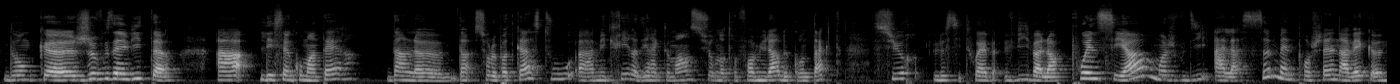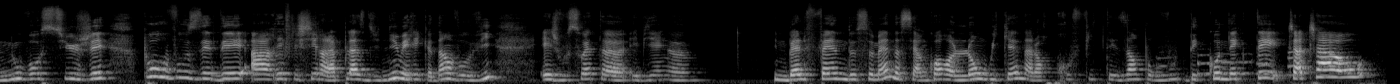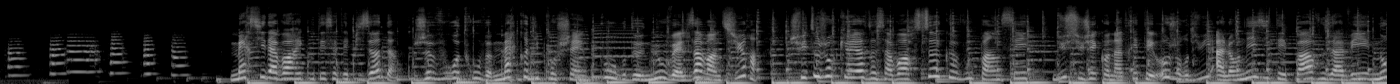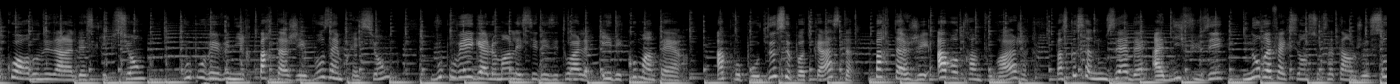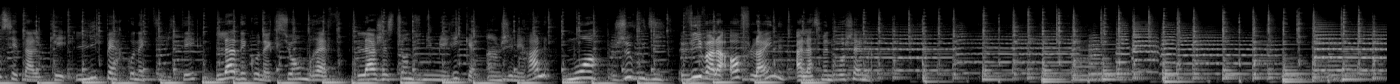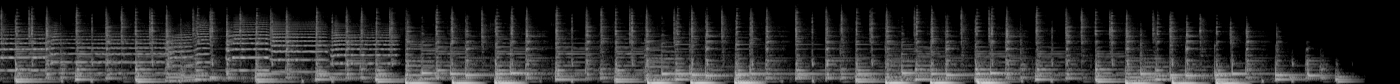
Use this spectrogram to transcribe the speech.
Donc je vous invite à laisser un commentaire, sur le podcast ou à m'écrire directement sur notre formulaire de contact sur le site web vivala.ca. Moi, je vous dis à la semaine prochaine avec un nouveau sujet pour vous aider à réfléchir à la place du numérique dans vos vies. Et je vous souhaite euh, eh bien, euh, une belle fin de semaine. C'est encore un long week-end, alors profitez-en pour vous déconnecter. Ciao, ciao Merci d'avoir écouté cet épisode. Je vous retrouve mercredi prochain pour de nouvelles aventures. Je suis toujours curieuse de savoir ce que vous pensez du sujet qu'on a traité aujourd'hui, alors n'hésitez pas, vous avez nos coordonnées dans la description. Vous pouvez venir partager vos impressions. Vous pouvez également laisser des étoiles et des commentaires à propos de ce podcast, partagez à votre entourage parce que ça nous aide à diffuser nos réflexions sur cet enjeu sociétal qu'est l'hyperconnectivité, la déconnexion, bref, la gestion du numérique en général. Moi, je vous dis vive à la offline, à la semaine prochaine.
